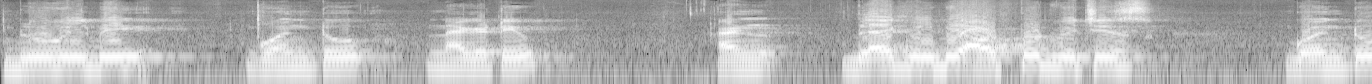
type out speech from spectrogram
blue will be going to negative and black will be output which is going to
